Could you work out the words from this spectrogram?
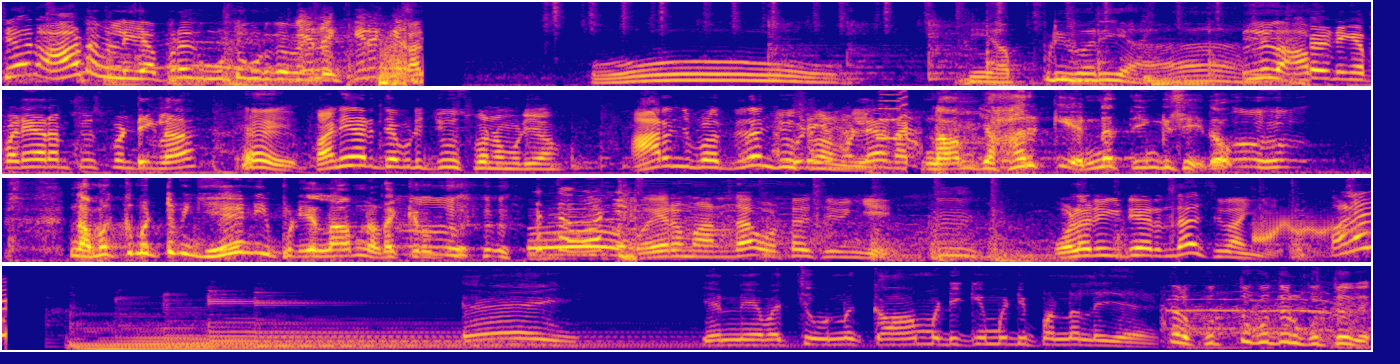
சரி ஆடவில்லையா பிறகு முட்டு கொடுக்க வேண்டும்? நீ அப்படி வரியா? இல்ல இல்ல நீங்க பணியாரம் சூஸ் பண்ணிட்டீங்களா? ஏய் பணியாரத்தை எப்படி சூஸ் பண்ண முடியும்? ஆரஞ்சு பழத்தை தான் சூஸ் பண்ண முடியும். நாம் யாருக்கு என்ன தீங்கு செய்தோம்? நமக்கு மட்டும் ஏன் இப்படி எல்லாம் நடக்கிறது உயரமா இருந்தா ஒட்ட சிவங்கி. உளறிக்கிட்டே இருந்தா சிவாங்கி. ஏய் என்னைய வச்சு ஒன்னும் காமெடி கிமெடி பண்ணலையே. குத்து குத்துன்னு குத்துது.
